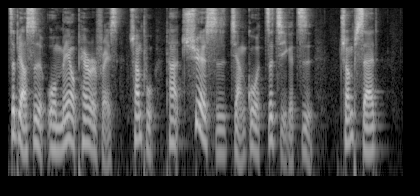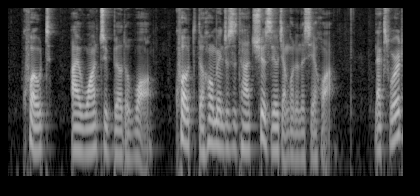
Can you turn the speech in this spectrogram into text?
这表示我没有 paraphrase。川普他确实讲过这几个字。Trump said, "quote I want to build a wall." quote 的后面就是他确实有讲过的那些话。Next word,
